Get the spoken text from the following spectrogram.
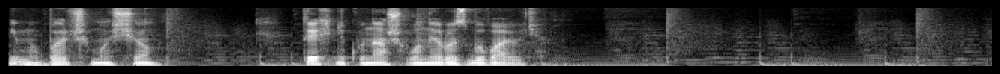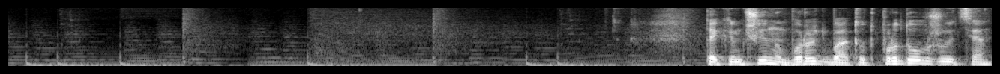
І ми бачимо, що техніку нашу вони розбивають. Таким чином, боротьба тут продовжується,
